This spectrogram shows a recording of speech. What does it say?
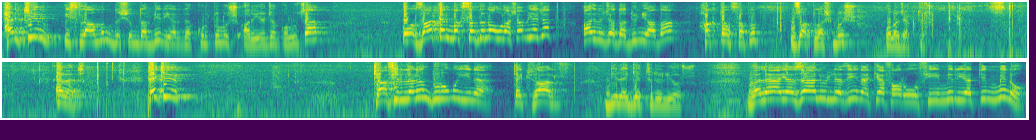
her kim İslam'ın dışında bir yerde kurtuluş arayacak olursa, o zaten maksadına ulaşamayacak, ayrıca da dünyada haktan sapıp uzaklaşmış olacaktır. Evet. Peki, kafirlerin durumu yine tekrar dile getiriliyor. La yezalu allazina keferu fi miryetin minhu.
